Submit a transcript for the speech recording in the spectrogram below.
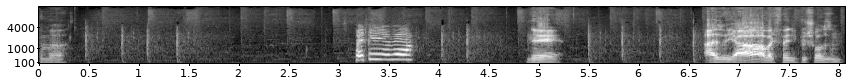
Gemacht. Bei dir wer? Nee. Also ja, aber ich werde nicht beschossen.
